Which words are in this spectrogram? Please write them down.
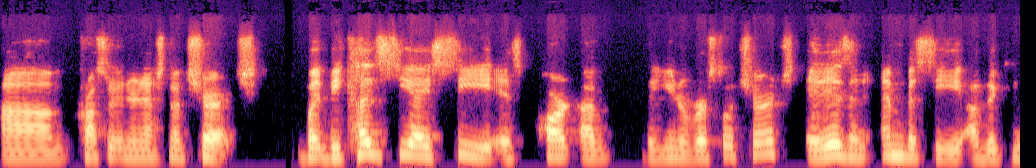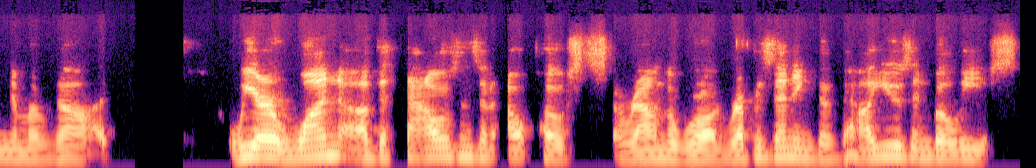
um, Crossroad International Church. But because CIC is part of the Universal Church, it is an embassy of the kingdom of God. We are one of the thousands of outposts around the world representing the values and beliefs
